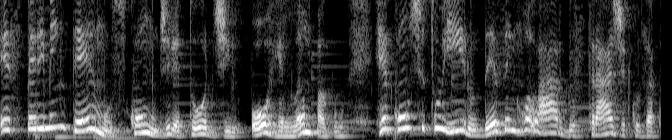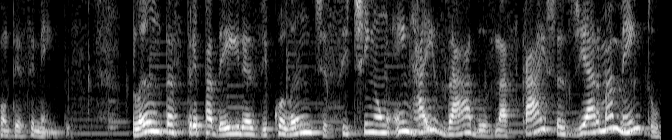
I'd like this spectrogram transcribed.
Experimentemos com o diretor de O Relâmpago reconstituir o desenrolar dos trágicos acontecimentos. Plantas trepadeiras e colantes se tinham enraizados nas caixas de armamento.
